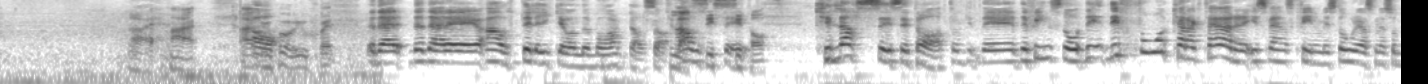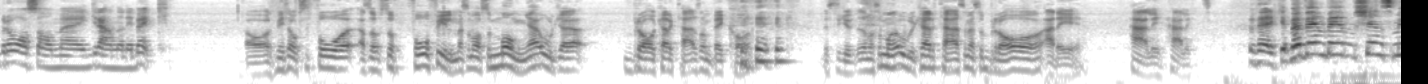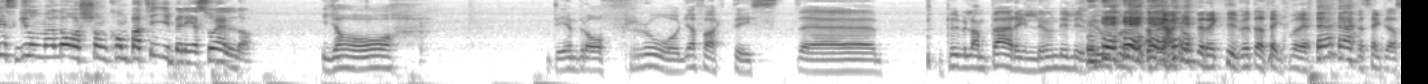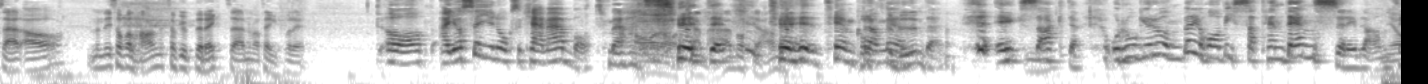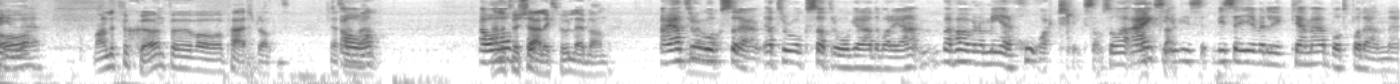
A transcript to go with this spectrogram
Nej. Nej. Nej, Ja. du hör ju själv. Det där, det där är ju alltid lika underbart alltså. Klassiskt alltid. citat. Klassiskt citat. Och det, det finns nog, det, det är få karaktärer i svensk filmhistoria som är så bra som eh, grannen i Beck. Ja, det finns också få, alltså, så få filmer som har så många olika bra karaktärer som Beck har. Det sticker ut. De har så många olika karaktärer som är så bra ja, det är härligt, härligt. Verkligen. Men vem, vem känns mest Gunnar Larsson kompatibel i SHL då? Ja, det är en bra fråga faktiskt. Eh, Bulan Berglund i Luleå. Alltså, han kom direkt i huvudet när jag tänkte på det. Jag tänkte jag så här, ja, men det är i så fall han som kom upp direkt så här när man tänkte på det. Ja, jag säger nog också Cam Abbott med hans ja, ja, te- temperament. Exakt ja. Och Roger Rönnberg har vissa tendenser ibland Ja. till... Man är lite för skön för att vara Persbrandt. Ja. som. Han är Ja, lite för kärleksfull ibland. Ja, jag tror också det. Jag tror också att Roger hade varit... Behöver nog mer hårt liksom. Så nej, vi, vi säger väl Cam Abbott på den. eh,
